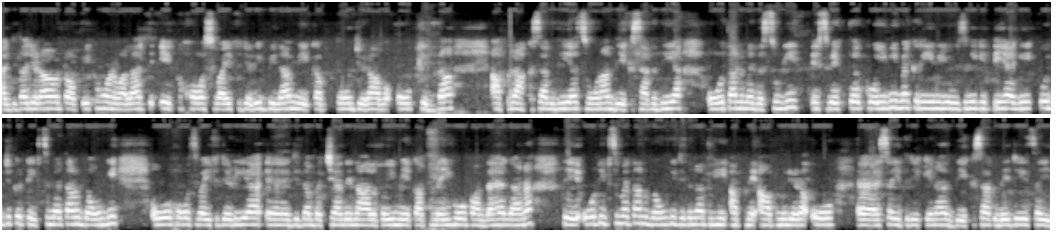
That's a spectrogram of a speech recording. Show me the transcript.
ਅੱਜ ਦਾ ਜਿਹੜਾ ਟੌਪਿਕ ਹੋਣ ਵਾਲਾ ਤੇ ਇੱਕ ਹਾਊਸ ਵਾਈਫ ਜਿਹੜੀ ਬਿਨਾ ਮੇਕਅਪ ਤੋਂ ਜਿਹੜਾ ਵਾ, ਉਹ ਕਿੱਦਾਂ ਆਪ ਰੱਖ ਸਕਦੀ ਆ, ਸੋਹਣਾ ਦੇਖ ਸਕਦੀ ਆ, ਉਹ ਤੁਹਾਨੂੰ ਮੈਂ ਦੱਸੂਗੀ। ਇਸ ਵਕਤ ਕੋਈ ਵੀ ਮੈਂ ਕਰੀਮ ਯੂਜ਼ ਨਹੀਂ ਕੀਤੀ ਹੈਗੀ। ਕੁਝ ਕੁ ਟਿਪਸ ਮੈਂ ਤੁਹਾਨੂੰ ਦਊਂਗੀ। ਉਹ ਹਾਊਸ ਵਾਈਫ ਜਿਹੜੀ ਆ ਜਿੱਦਾਂ ਬੱਚਿਆਂ ਦੇ ਨਾਲ ਕੋਈ ਮੇਕਅਪ ਨਹੀਂ ਹੋ ਪਾਉਂਦਾ ਹੈਗਾ ਨਾ ਤੇ ਉਹ ਟਿਪਸ ਮੈਂ ਤੁਹਾਨੂੰ ਦਊਂਗੀ ਜਿਹਦੇ ਨਾਲ ਤੁਸੀਂ ਆਪਣੇ ਆਪ ਨੂੰ ਜਿਹੜਾ ਉਹ ਸਹੀ ਤਰੀਕੇ ਨਾਲ ਦੇਖ ਸਕਦੇ, ਜੇ ਸਹੀ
